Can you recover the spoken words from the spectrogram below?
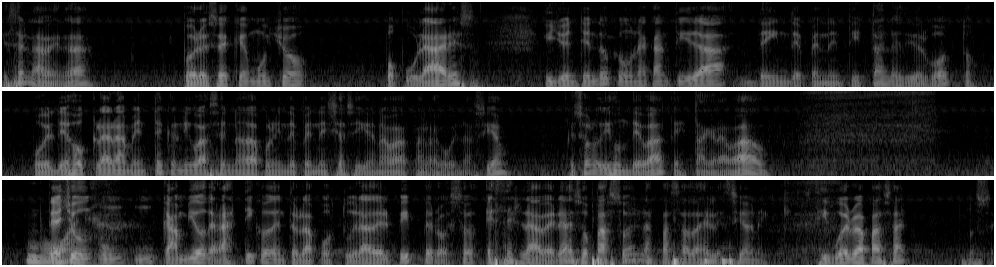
Esa es la verdad. Por eso es que muchos populares, y yo entiendo que una cantidad de independentistas le dio el voto, porque él dejó claramente que no iba a hacer nada por independencia si ganaba para la gobernación. Eso lo dijo un debate, está grabado. De hecho, un, un, cambio drástico dentro de la postura del PIB, pero eso, esa es la verdad, eso pasó en las pasadas elecciones. Si vuelve a pasar, no sé.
